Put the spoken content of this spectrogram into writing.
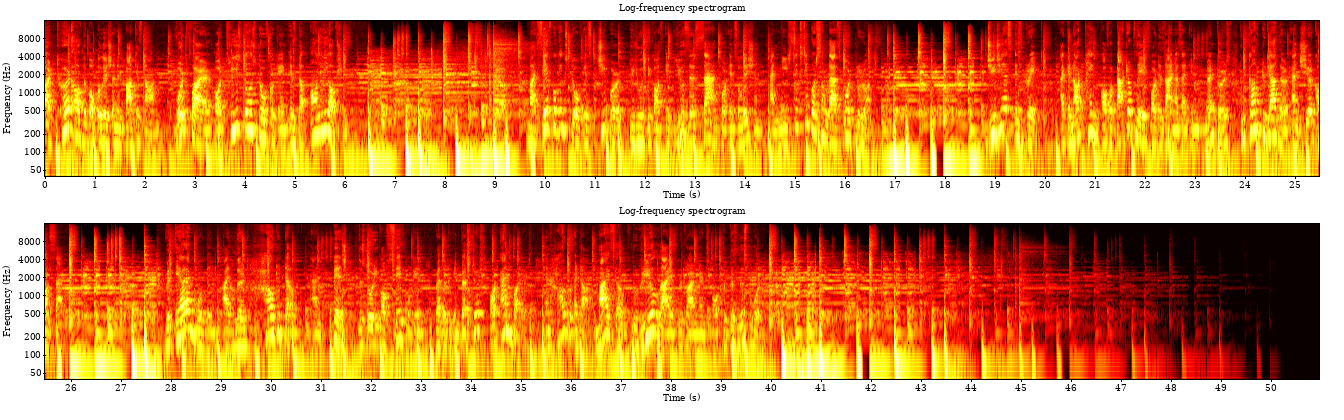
a third of the population in Pakistan, wood fire or three stone stove cooking is the only option. My safe cooking stove is cheaper to use because it uses sand for insulation and needs 60% less wood to run. GGS is great. I cannot think of a better place for designers and inventors to come together and share concepts. With ARM Holding, I learned how to tell and pitch the story of safe cooking whether to investors or end buyers and how to adapt myself to real life requirements of the business world.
